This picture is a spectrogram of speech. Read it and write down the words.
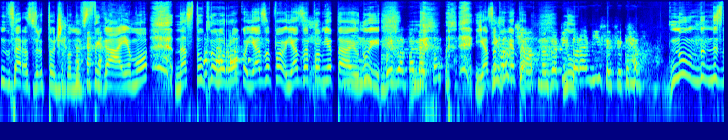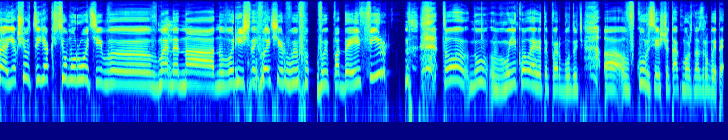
зараз вже точно не встигаємо. Наступного року я я запам'ятаю. Ну і Ви запам'ятаєте? я І запам'ятаю. завчасно, за півтора місяці треба. Ну не- знаю, якщо як в цьому році в, в мене на новорічний вечір випаде ефір. То ну мої колеги тепер будуть а, в курсі, що так можна зробити.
